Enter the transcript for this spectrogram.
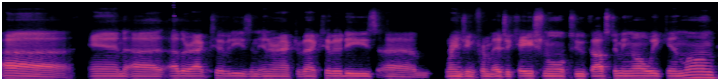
uh, and uh, other activities and interactive activities, um, ranging from educational to costuming all weekend long,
